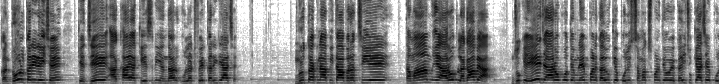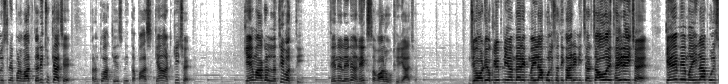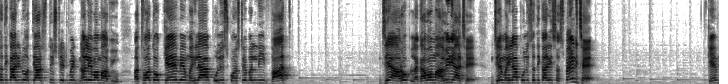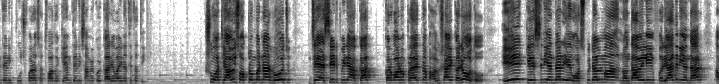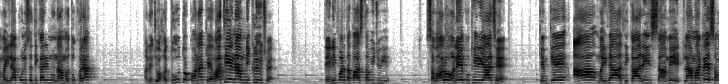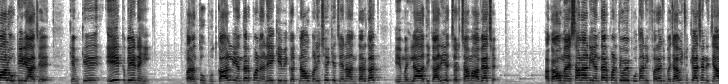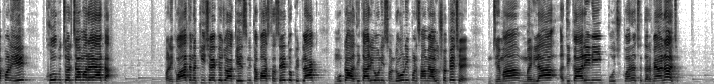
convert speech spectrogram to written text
કંટ્રોલ કરી રહી છે કે જે આખા આ કેસની અંદર ઉલટફેર કરી રહ્યા છે? મૃતકના પિતા ભરતસિંહે તમામ એ આરોપ લગાવ્યા. જો કે એ જ આરોપો તેમણે એમ પણ કહ્યું કે પોલીસ સમક્ષ પણ તેઓએ કહી ચૂક્યા છે, પોલીસને પણ વાત કરી ચૂક્યા છે. પરંતુ આ કેસની તપાસ ક્યાં અટકી છે? કેમ આગળ નથી વધતી? તેને લઈને અનેક સવાલો ઉઠી રહ્યા છે. જે ઓડિયો ક્લિપની અંદર એક મહિલા પોલીસ અધિકારીની ચર્ચાઓ થઈ રહી છે. કેમ એ મહિલા પોલીસ અધિકારીનું અત્યાર સુધી સ્ટેટમેન્ટ ન લેવામાં આવ્યું? અથવા તો કેમ એ મહિલા પોલીસ કોન્સ્ટેબલની વાત જે આરોપ લગાવવામાં આવી રહ્યા છે, જે મહિલા પોલીસ અધિકારી સસ્પેન્ડ છે. કેમ તેની પૂછપરછ અથવા તો કેમ તેની સામે કોઈ કાર્યવાહી નથી થતી? શું અઠ્યાવીસ ઓક્ટોબરના રોજ જે એસિડ પીને આપઘાત કરવાનો પ્રયત્ન ભાવિશાએ કર્યો હતો, એ કેસની અંદર એ હોસ્પિટલમાં નોંધાવેલી ફરિયાદની અંદર આ મહિલા પોલીસ અધિકારીનું નામ હતું ખરા? અને જો હતું તો કોના કહેવાથી એ નામ નીકળ્યું છે? તેની પણ તપાસ થવી જોઈએ. સવાલો અનેક ઉઠી રહ્યા છે. કેમ કે આ મહિલા અધિકારી સામે એટલા માટે સવાલો ઉઠી રહ્યા છે. કેમ કે એક બે નહીં. પરંતુ ભૂતકાળની અંદર પણ અનેક એવી ઘટનાઓ બની છે કે જેના અંતર્ગત એ મહિલા અધિકારીએ ચર્ચામાં આવ્યા છે. અગાઉ મહેસાણાની અંદર પણ તેઓએ પોતાની ફરજ બજાવી ચૂક્યા છે અને જ્યાં પણ એ ખૂબ ચર્ચામાં રહ્યા હતા. પણ એક વાત નક્કી છે કે જો આ કેસની તપાસ થશે તો કેટલાક મોટા અધિકારીઓની સંડોવણી પણ સામે આવી શકે છે. જેમાં મહિલા અધિકારીની પૂછપરછ દરમિયાન જ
